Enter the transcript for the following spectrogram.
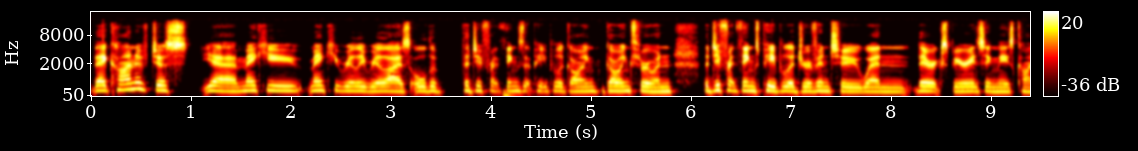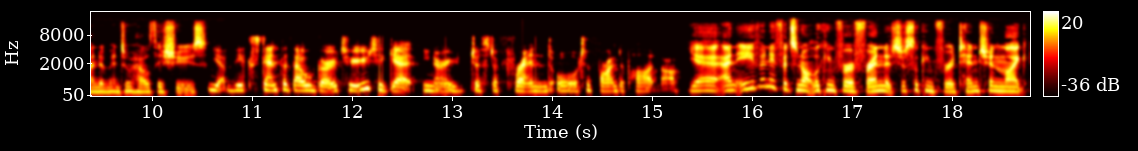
they kind of just yeah make you make you really realize all the the different things that people are going going through and the different things people are driven to when they're experiencing these kind of mental health issues. Yeah, the extent that they will go to to get, you know, just a friend or to find a partner. Yeah, and even if it's not looking for a friend, it's just looking for attention. Like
